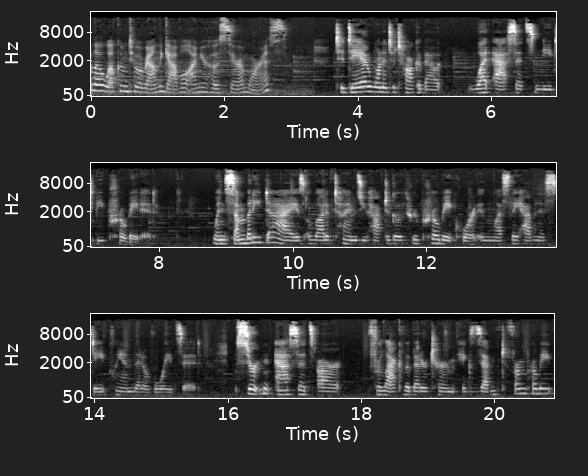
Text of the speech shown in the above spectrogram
Hello, welcome to Around the Gavel. I'm your host, Sarah Morris. Today I wanted to talk about what assets need to be probated. When somebody dies, a lot of times you have to go through probate court unless they have an estate plan that avoids it. Certain assets are, for lack of a better term, exempt from probate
